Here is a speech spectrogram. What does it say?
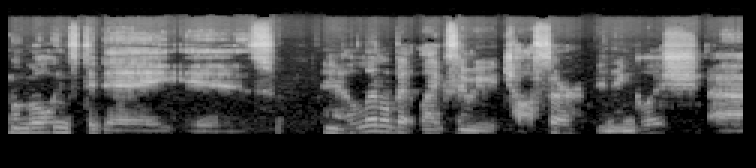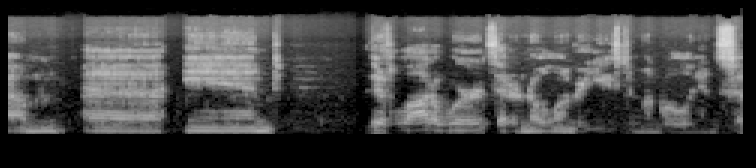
Mongolians today is you know, a little bit like, say, maybe Chaucer in English, um, uh, and there's a lot of words that are no longer used in Mongolian, so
